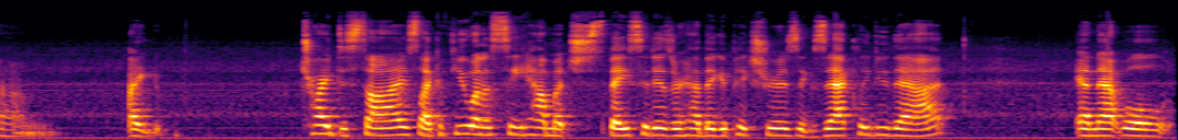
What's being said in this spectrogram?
um, I tried to size like if you want to see how much space it is or how big a picture is exactly do that and that will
